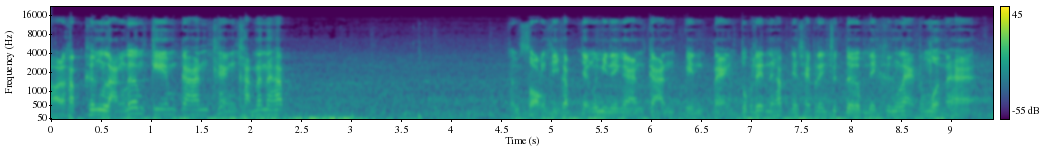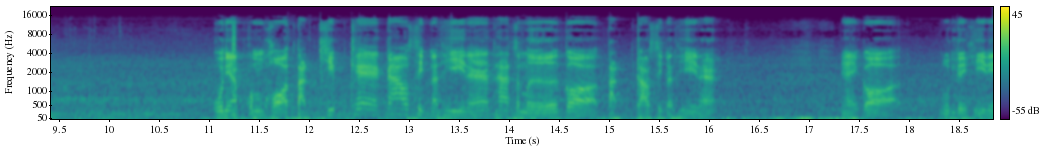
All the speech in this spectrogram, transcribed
เอาละครับครึ่งหลังเริ่มเกมการแข่งขันแล้วนะครับ ทั้งสองทีมครับยังไม่มีในงานการเปลี่ยนแปลงตัวผู้เล่นนะครับ ยังใช้ผู้เล่นชุดเดิมในครึ่งแรกทั้งหมดนะฮะกูเนี้ยครับผมขอตัดคลิปแค่ 90 นาทีนะฮะถ้าเสมอก็ตัด 90 นาทีนะฮะยังไงก็ลุ้นกันอีกทีใน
